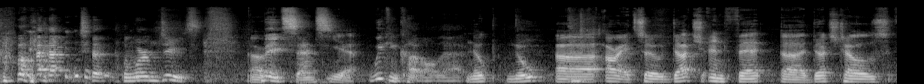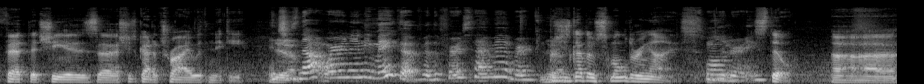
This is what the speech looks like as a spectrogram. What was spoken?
The worm juice. Makes sense. Yeah. We can cut all that. Nope. Nope. Uh, all right, so Dutch and Fet. Uh, Dutch tells Fet that she is uh, she's got to try with Nikki, And Yeah. she's not wearing any makeup for the first time ever. but she's got those smoldering eyes Smoldering. still, uh,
